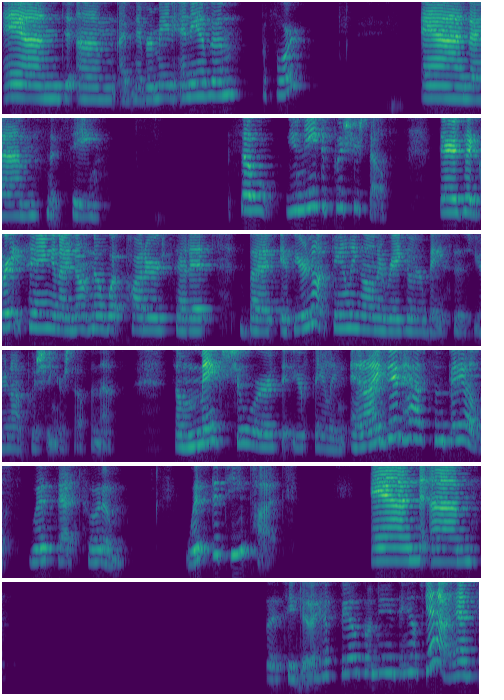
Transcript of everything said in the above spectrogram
And um, I've never made any of them before. And um, let's see. So you need to push yourself. There's a great saying, and I don't know what Potter said it, but if you're not failing on a regular basis, you're not pushing yourself enough. So make sure that you're failing. And I did have some fails with that totem, with the teapot. And um, let's see, did I have fails on anything else? Yeah, I had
